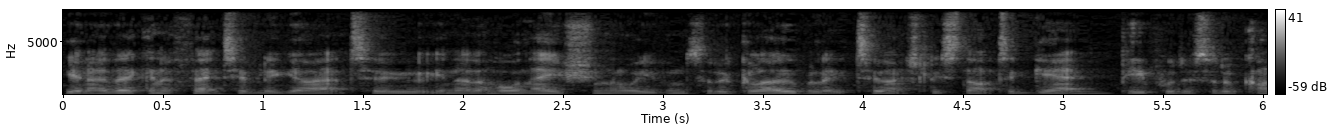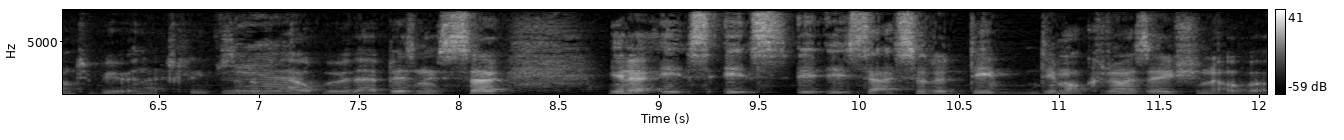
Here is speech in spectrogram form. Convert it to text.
You know, they can effectively go out to you know the whole nation or even sort of globally to actually start to get people to sort of contribute and actually sort of help with their business. So, you know, it's it's it's that sort of de- democratization of of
